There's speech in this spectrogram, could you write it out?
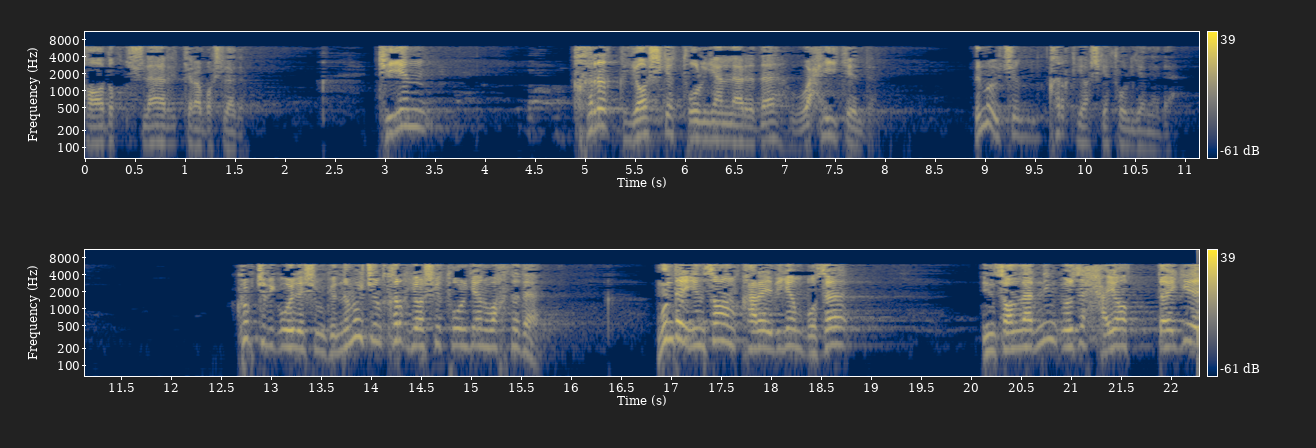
sodiq tushlar kira boshladi. Keyin qirq yoshga to'lganlarida vahiy keldi. Nima uchun qirq yoshga to'lgan edi? Ko'pchilik o'ylashi mumkin. Nima uchun qirq yoshga to'lgan vaqtida? Bunday inson qaraydigan bo'lsa insonlarning o'zi hayotdagi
